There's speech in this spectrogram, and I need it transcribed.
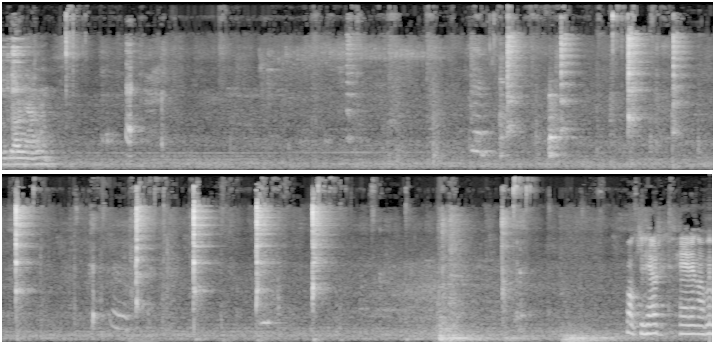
มึงจะเอาหยังปอกกินแล้วแพ้แล้วก็ไหม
